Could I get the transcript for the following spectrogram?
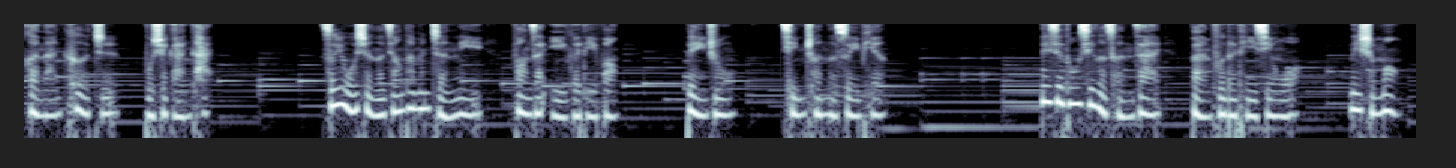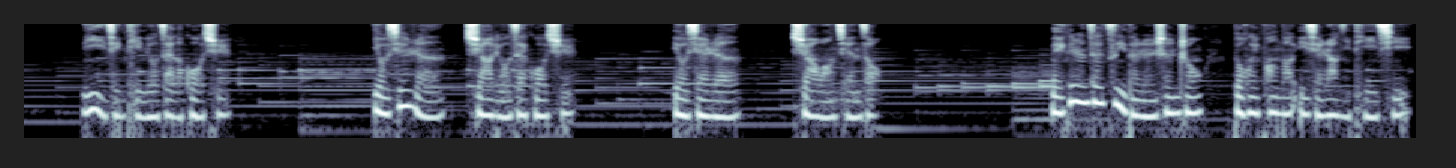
很难克制不去感慨，所以我选择将它们整理放在一个地方，备注“青春的碎片”。那些东西的存在。反复的提醒我，那是梦，你已经停留在了过去。有些人需要留在过去，有些人需要往前走。每个人在自己的人生中都会碰到一些让你提起，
